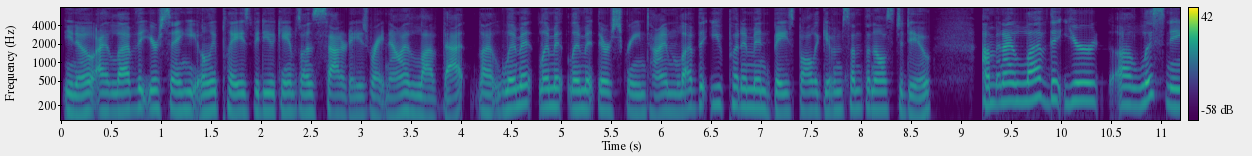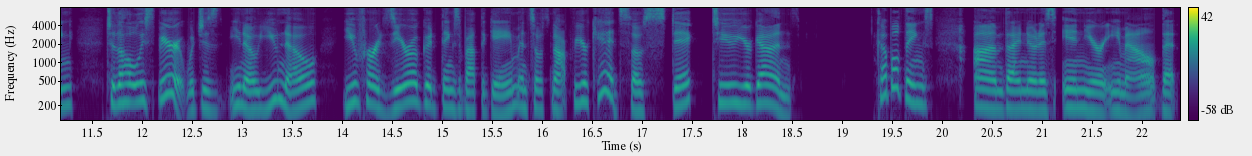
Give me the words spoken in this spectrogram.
You know, I love that you're saying he only plays video games on Saturdays right now. I love that. Uh, limit, limit, limit their screen time. Love that you've put him in baseball to give him something else to do. Um, and I love that you're uh, listening to the Holy Spirit, which is, you know, you know, you've heard zero good things about the game. And so it's not for your kids. So stick to your guns couple things um, that I noticed in your email that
